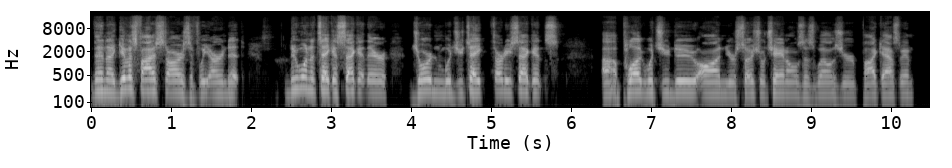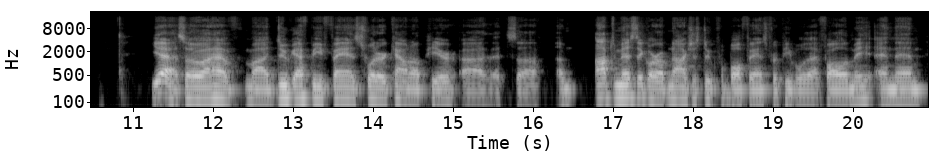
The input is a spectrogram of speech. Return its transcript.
then uh, give us five stars if we earned it. Do want to take a second there, Jordan? Would you take 30 seconds, uh, plug what you do on your social channels as well as your podcast, man? Yeah, so I have my Duke FB fans Twitter account up here. Uh, it's uh, um, optimistic or obnoxious Duke football fans for people that follow me. And then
